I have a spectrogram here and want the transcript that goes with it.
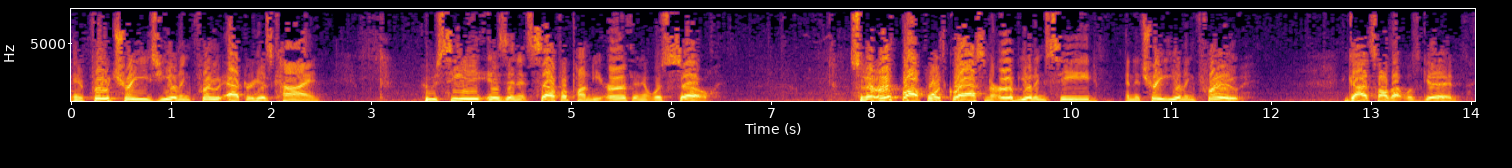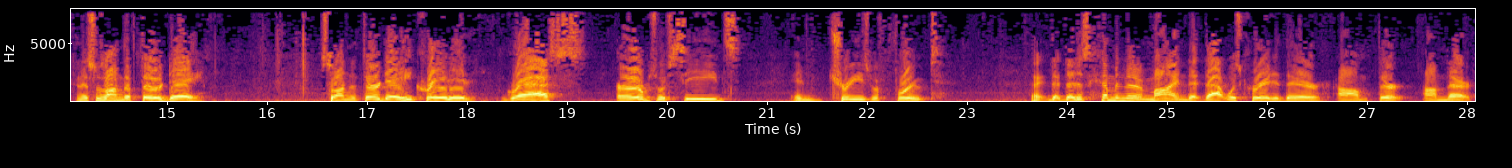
and fruit trees yielding fruit after his kind, whose seed is in itself upon the earth, and it was so. So the earth brought forth grass and a herb yielding seed, and the tree yielding fruit. God saw that was good. And this was on the third day. So on the third day, he created grass, herbs with seeds, and trees with fruit. That, that come into mind that that was created there, um, there, um, there.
